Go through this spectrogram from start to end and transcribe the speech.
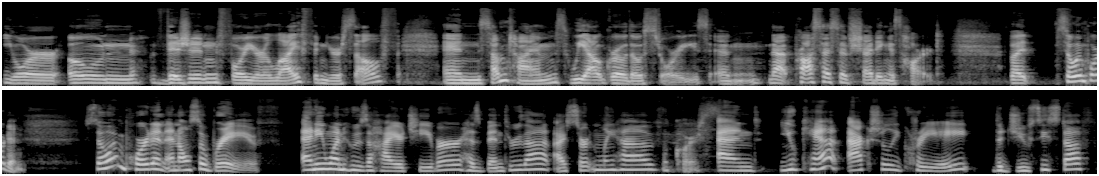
your own vision for your life and yourself. And sometimes we outgrow those stories, and that process of shedding is hard, but so important. So important and also brave. Anyone who's a high achiever has been through that. I certainly have. Of course. And you can't actually create the juicy stuff,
